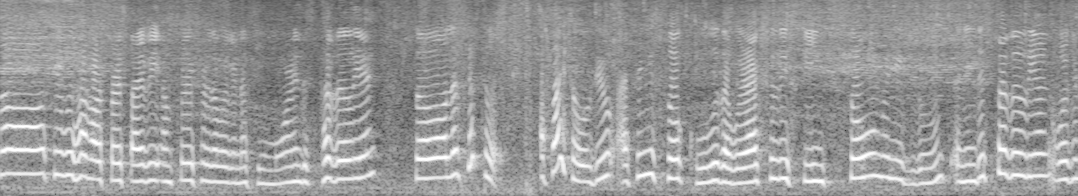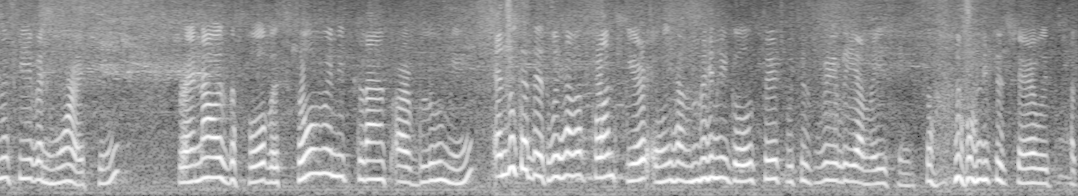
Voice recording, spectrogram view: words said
So here we have our first ivy. I'm pretty sure that we're to see more in this pavilion. So let's get to it. As I told you, I think it's so cool that we're actually seeing so many blooms and in this pavilion we're going to see even more I think. Right now is the fall but so many plants are blooming. And look at this, we have a pond here and we have many goldfish which is really amazing. So I wanted to share with that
